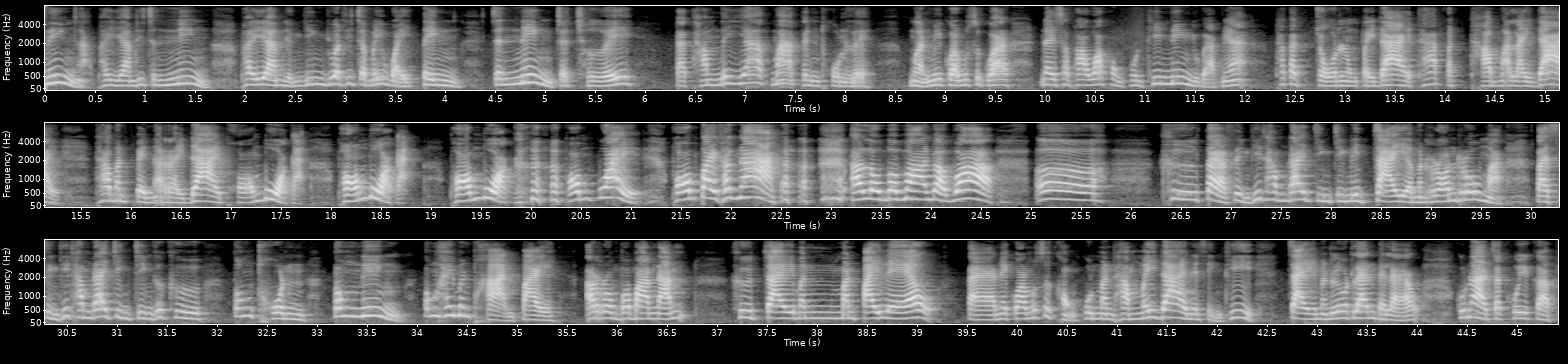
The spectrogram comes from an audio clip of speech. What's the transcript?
นิ่งอะ่ะ พยายามที่จะนิ่ง พยายามอย่างยิ่งยวดที่จะไม่ไหวติง จะนิ่งจะเฉย แต่ทำได้ยากมากเต็มทนเลย เหมือนมีความรู้สึกว่าในสภาวะของคุณที่นิ่งอยู่แบบเนี้ย ถ้ากระโจนลงไปได้ ถ้าปทำอะไรได้ ถ้ามันเป็นอะไรได้พร้อมบวกอะ่ะพร้อมบวกอะ่ะพร้อมบวก พร้อมไหวพร้อมไปข้างหน้า อารมณ์ประมาณแบบว่า เออคือแต่สิ่งที่ทำได้จริง ๆ ในใจอะมันร้อนรุ่มอะ แต่สิ่งที่ทำได้จริง ๆ ก็คือต้องทนต้องนิ่ง ต้องให้มันผ่านไป อารมณ์ประมาณนั้น คือใจมันมันไปแล้ว แต่ในความรู้สึกของคุณมันทำไม่ได้ในสิ่งที่ใจมันโลดแล่นไปแล้ว คุณอาจจะคุยกับ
